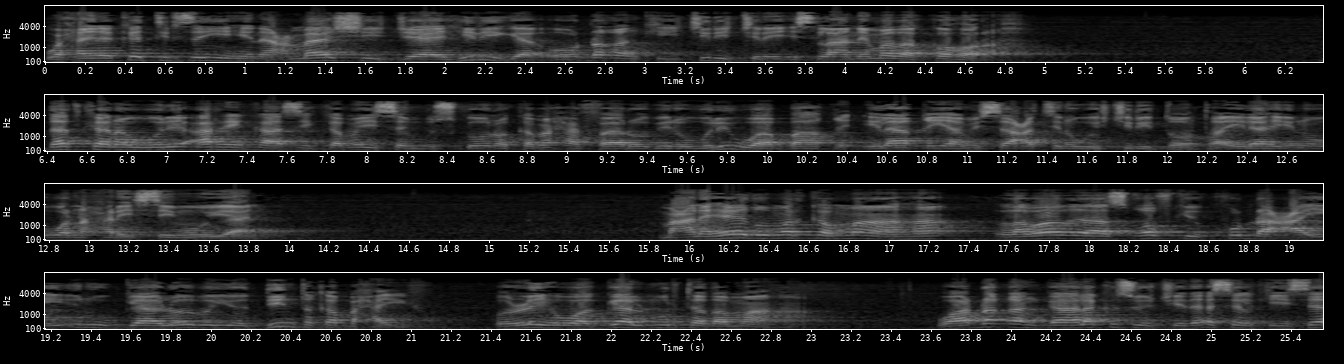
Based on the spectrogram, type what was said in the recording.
waxayna ka tirsan yihiin acmaashii jaahiliga oo dhaqankii jiri jiray islaamnimada ka hor ah dadkana weli arrinkaasi kamaysan buskoonoo kama xafaaroobinoo weli waa baaqi. Ilaa qiyaami saacatina way jiri doontaa. Ilaahay inuu uga naxariistay mooyaane. Macnaheedu marka ma aha labadaas qofkii ku dhacay inuu gaaloobayo diinta ka baxayo oo la leeyahay waa gaal murtada ma aha. Waa dhaqan gaalo ka soo jeeda asalkiisa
